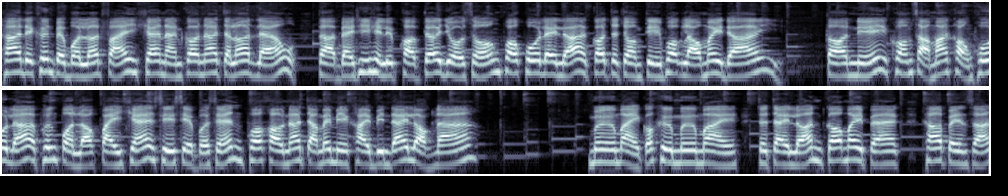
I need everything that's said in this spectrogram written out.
ถ้าได้ขึ้นไปบนรถไฟ แค่นั้นก็น่าจะรอดแล้วตราบใดที่เฮลิคอปเตอร์อยู่สูงพวกผู้ไล่ล่าก็จะโจมตีพวกเราไม่ได้ ตอนนี้ความสามารถของพูดแล้วเพิ่งปลดล็อกไปแค่ 40%พวกเขาน่าจะไม่มีใครบินได้หรอกนะ มือใหม่ก็คือมือใหม่ จะใจร้อนก็ไม่แปลก ถ้าเป็นสัน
